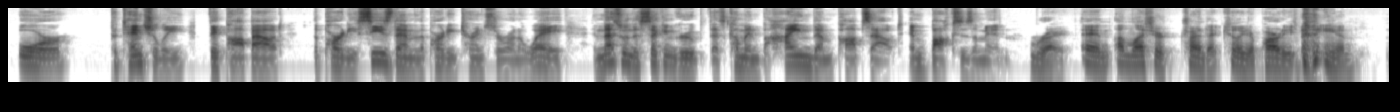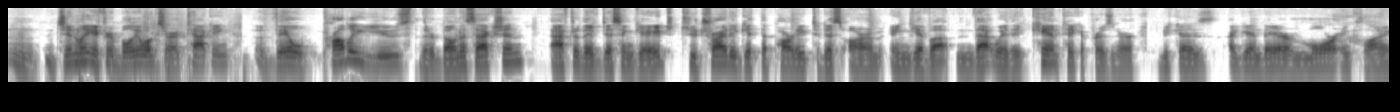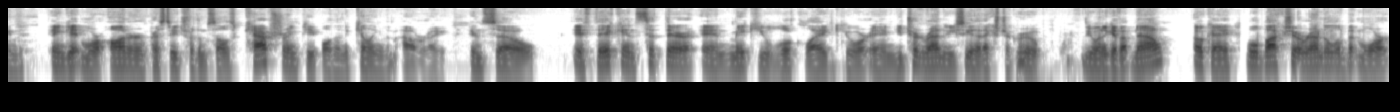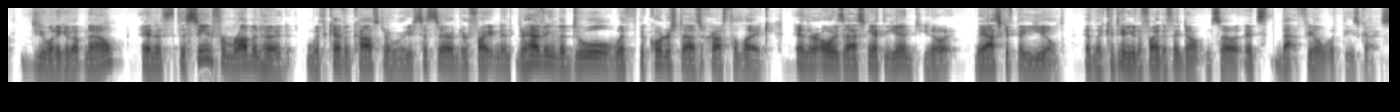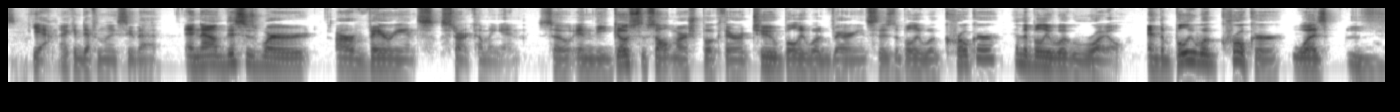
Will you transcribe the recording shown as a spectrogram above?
Or potentially they pop out, the party sees them, and the party turns to run away. And that's when the second group that's coming behind them pops out and boxes them in. Right. And unless you're trying to kill your party, Ian, mm, generally, if your bullywugs are attacking, they'll probably use their bonus action after they've disengaged to try to get the party to disarm and give up. And that way, they can take a prisoner because, again, they are more inclined and get more honor and prestige for themselves capturing people than killing them outright. And so, if they can sit there and make you look like you're in, you turn around and you see that extra group, you want to give up now? Okay, we'll box you around a little bit more. Do you want to give up now? And it's the scene from Robin Hood with Kevin Costner where he sits there and they're fighting and they're having the duel with the quarterstaffs across the lake. And they're always asking at the end, you know, they ask if they yield and they continue to fight if they don't. And so it's that feel with these guys. Yeah, I can definitely see that. And now this is where our variants start coming in. So in the Ghosts of Saltmarsh book, there are two Bullywug variants. There's the Bullywug Croaker and the Bullywug Royal. And the Bullywug Croaker was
